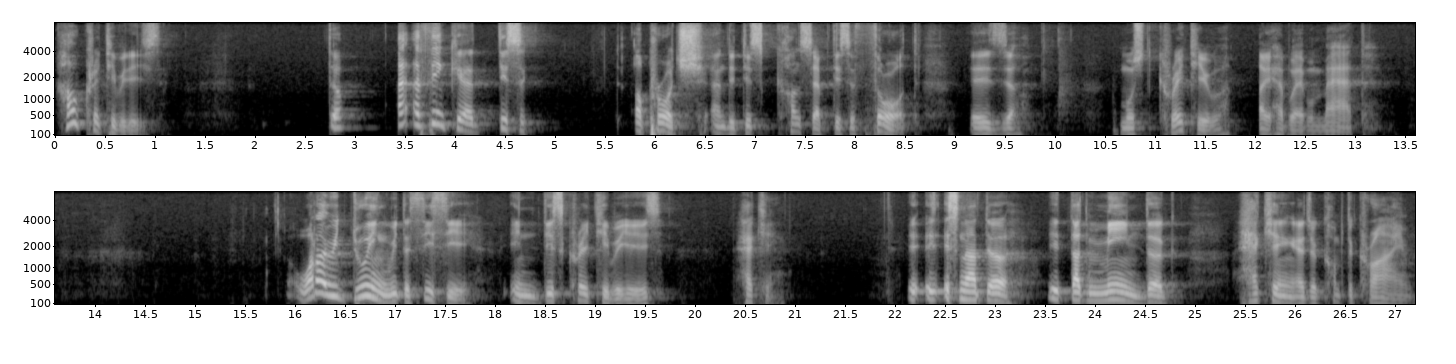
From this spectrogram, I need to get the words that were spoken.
How creative it is. The, I, I think uh, this approach and this concept, this thought is uh, most creative I have ever met. What are we doing with the CC in this creative is hacking. It, it's not the, it doesn't mean the hacking as a computer crime.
